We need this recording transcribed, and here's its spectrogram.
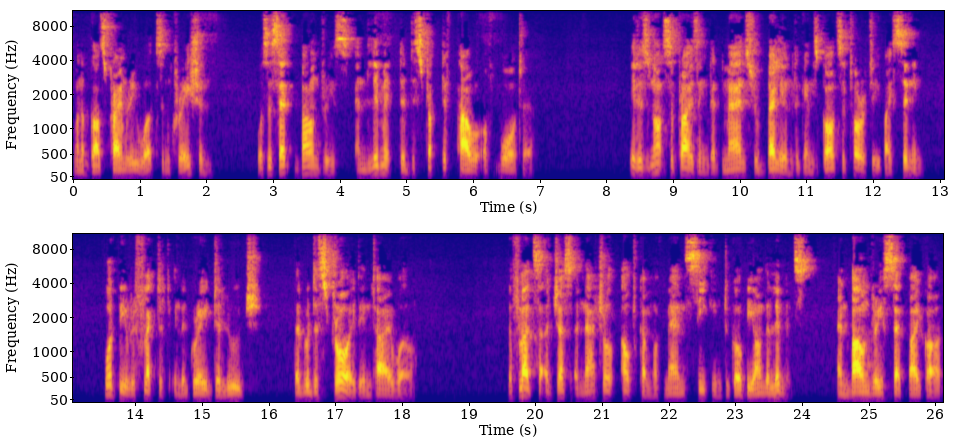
One of God's primary works in creation was to set boundaries and limit the destructive power of water. It is not surprising that man's rebellion against God's authority by sinning would be reflected in the great deluge that would destroy the entire world. The floods are just a natural outcome of man seeking to go beyond the limits and boundaries set by God.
